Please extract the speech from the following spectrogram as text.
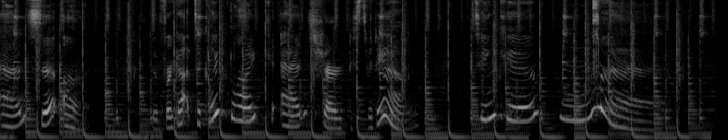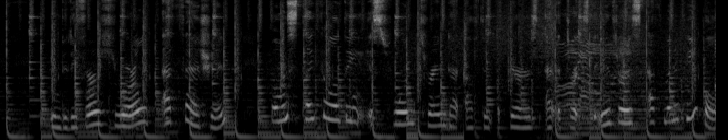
and so on. Don't forget to click like and share this video. Thank you. In the diverse world of fashion, women's style clothing is one trend that often appears and attracts the interest of many people.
